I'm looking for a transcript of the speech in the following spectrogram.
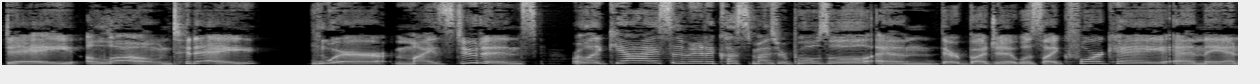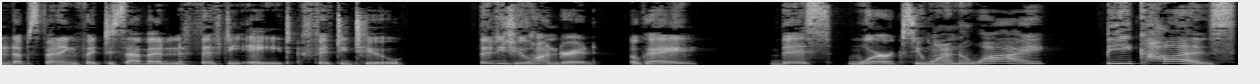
day alone today where my students were like, yeah, I submitted a customized proposal and their budget was like 4K and they ended up spending 57, 58, 52. 5200. Okay. This works. You want to know why? Because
